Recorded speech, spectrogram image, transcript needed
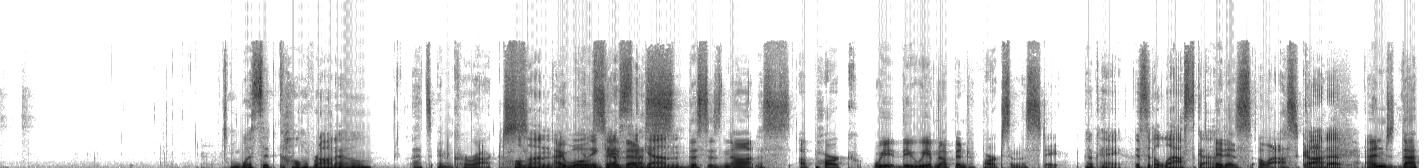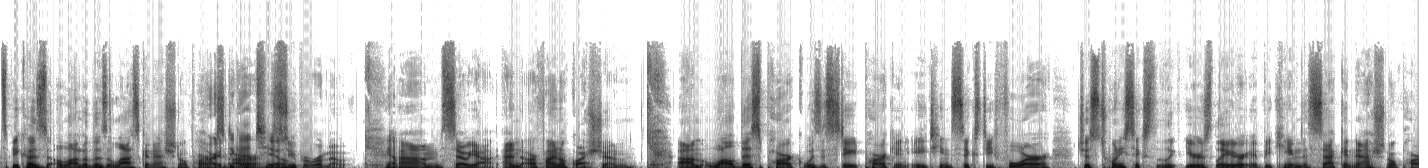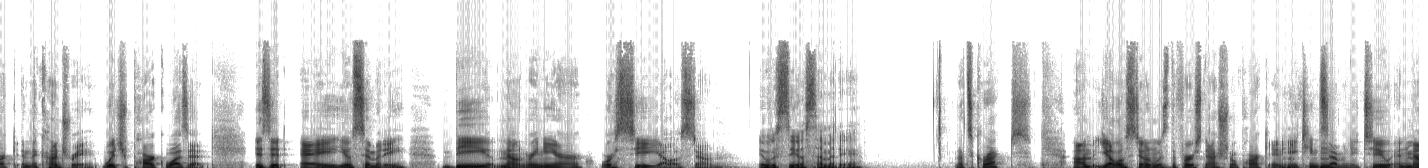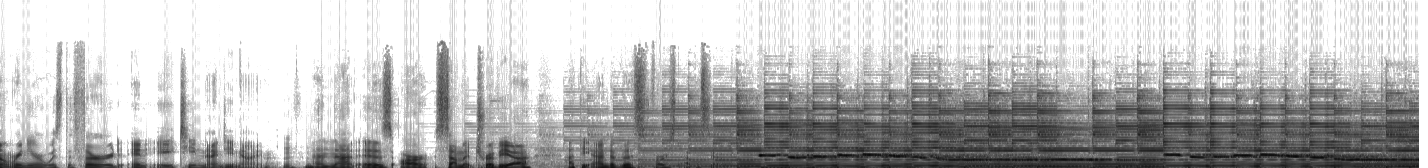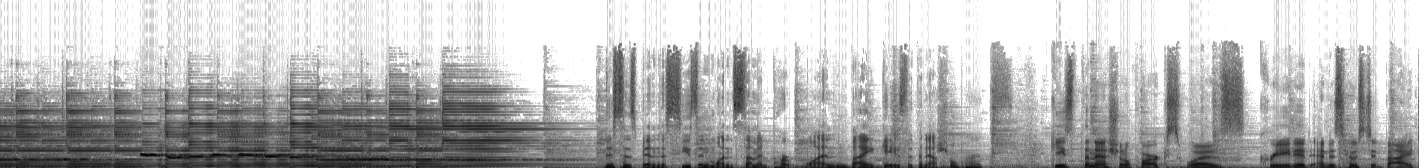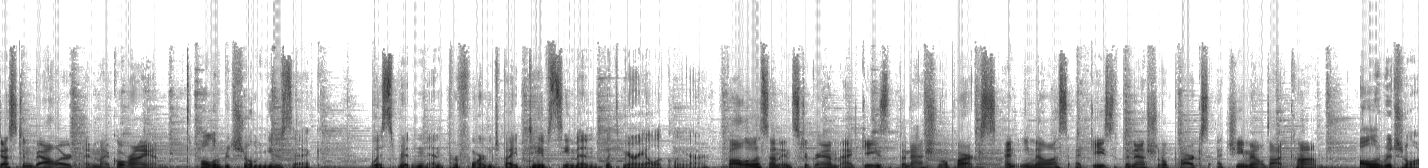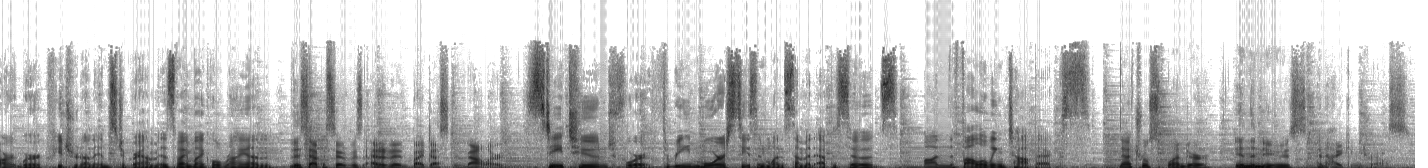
Was it Colorado? That's incorrect. Hold on, I I'm will say guess this. again. This is not a park. We the, we have not been to parks in this state. Okay. Is it Alaska? It is Alaska. Got it. And that's because a lot of those Alaska national parks Hard to are get to. super remote. Yep. Um, so yeah. And our final question: um, While this park was a state park in 1864, just 26 l- years later, it became the second national park in the country. Which park was it? Is it A. Yosemite, B. Mount Rainier, or C. Yellowstone? It was the Yosemite. That's correct. Um, Yellowstone was the first national park in 1872, and Mount Rainier was the third in 1899. And that is our summit trivia at the end of this first episode. This has been the Season 1 Summit Part 1 by Gaze at the National Parks. Gaze at the National Parks was created and is hosted by Dustin Ballard and Michael Ryan. All original music was written and performed by Dave Seaman with Mariella Clear. Follow us on Instagram at Gaze at the National Parks and email us at gazeatthenationalparks at gmail.com. All original artwork featured on Instagram is by Michael Ryan. This episode was edited by Dustin Ballard. Stay tuned for three more Season 1 Summit episodes on the following topics natural splendor, in the news, and hiking trails.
